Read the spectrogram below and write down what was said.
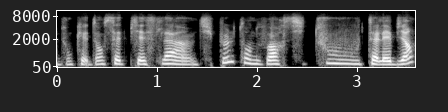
donc dans cette pièce-là un petit peu le temps de voir si tout allait bien.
